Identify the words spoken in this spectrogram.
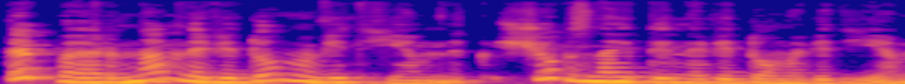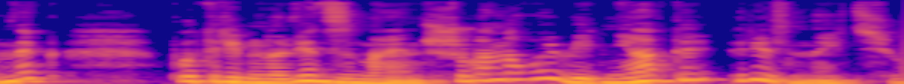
Тепер нам невідомо від'ємник. Щоб знайти невідомий від'ємник, потрібно від зменшуваного відняти різницю.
